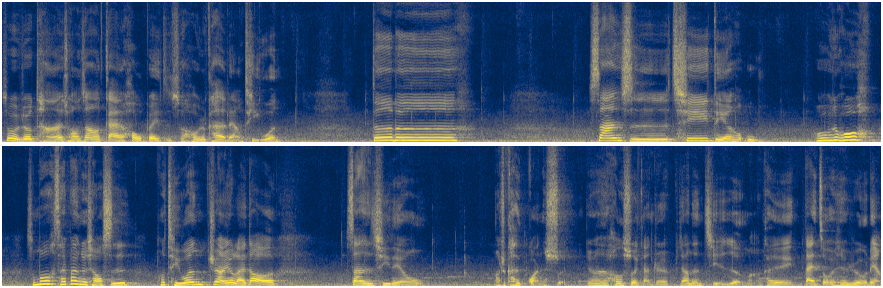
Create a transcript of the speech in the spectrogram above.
所以我就躺在床上盖厚被子之后，就开始量体温。噔噔，三十七点五，我我。什么？才半个小时，我体温居然又来到了三十七点五，然后就开始灌水，因为喝水感觉比较能解热嘛，可以带走一些热量。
